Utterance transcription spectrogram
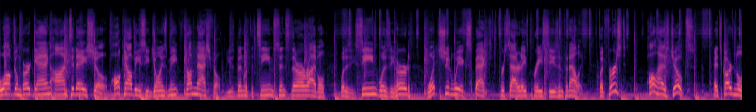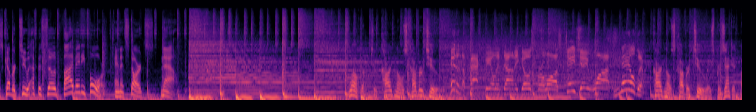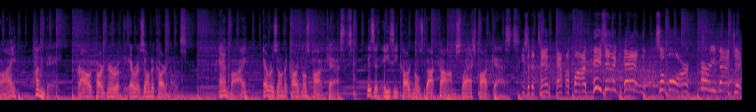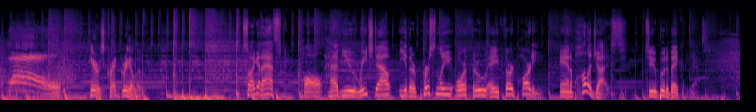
Welcome, Bird Gang. On today's show, Paul Calvisi joins me from Nashville. He's been with the team since their arrival. What has he seen? What has he heard? What should we expect for Saturday's preseason finale? But first, Paul has jokes. It's Cardinals Cover 2, episode 584, and it starts now. Welcome to Cardinals Cover 2. Hit in the backfield and down he goes for a loss. J.J. Watt nailed him. Cardinals Cover 2 is presented by Hyundai, proud partner of the Arizona Cardinals, and by Arizona Cardinals Podcasts. Visit azcardinals.com slash podcasts. He's at the 10, at the 5. He's in again. Some more. Murray Magic. Wow. Here's Craig Grialou. So I got to ask, Paul, have you reached out either personally or through a third party and apologized to Budda Baker yet?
